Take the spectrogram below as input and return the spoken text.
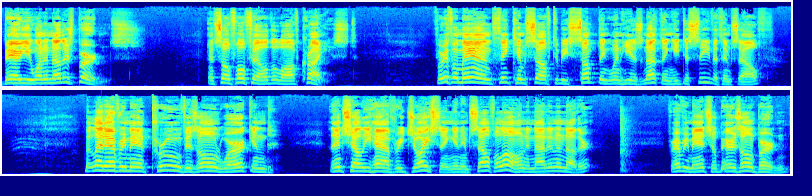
Bear ye one another's burdens, and so fulfill the law of Christ. For if a man think himself to be something when he is nothing, he deceiveth himself. But let every man prove his own work, and then shall he have rejoicing in himself alone, and not in another. For every man shall bear his own burden.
